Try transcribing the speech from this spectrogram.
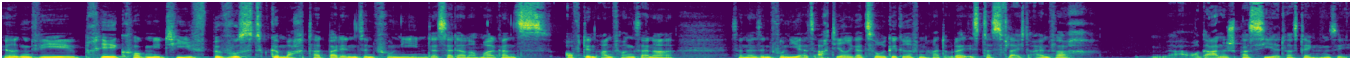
irgendwie präkognitiv bewusst gemacht hat bei den Sinfonien, dass er da nochmal ganz auf den Anfang seiner, seiner Sinfonie als Achtjähriger zurückgegriffen hat? Oder ist das vielleicht einfach organisch passiert? Was denken Sie?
